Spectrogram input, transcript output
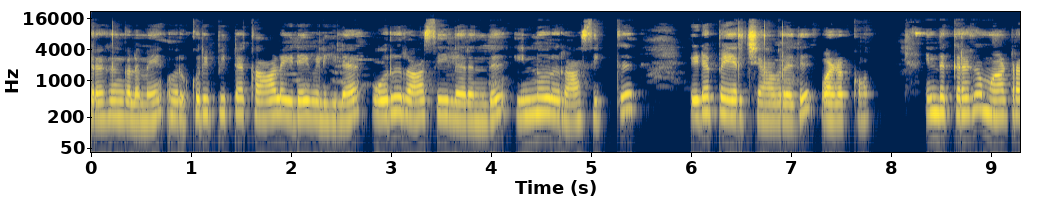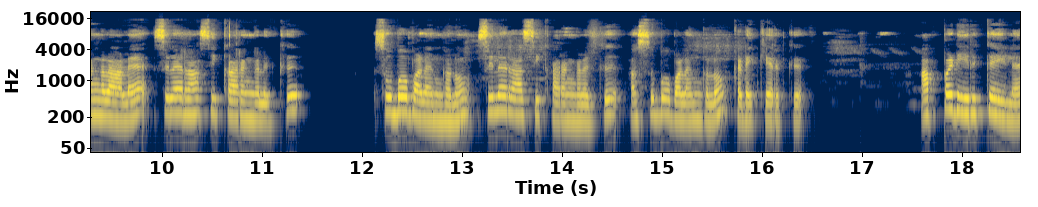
கிரகங்களுமே ஒரு குறிப்பிட்ட கால இடைவெளியில் ஒரு ராசியிலிருந்து இன்னொரு ராசிக்கு இடப்பெயர்ச்சி ஆகிறது வழக்கம். இந்த கிரக மாற்றங்களால் சில ராசிக்காரங்களுக்கு சுப பலன்களும் சில ராசிக்காரங்களுக்கு அசுப பலன்களும் கிடைக்க இருக்கு அப்படி இருக்கையில்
